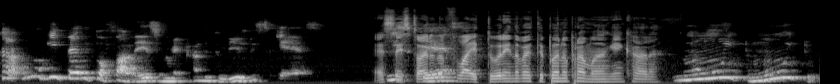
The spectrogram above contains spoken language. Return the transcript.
Cara, quando alguém pede tua falência no mercado de turismo, esquece. Essa esquece. história da Fly Tour ainda vai ter pano para manga, hein, cara? Muito, muito.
